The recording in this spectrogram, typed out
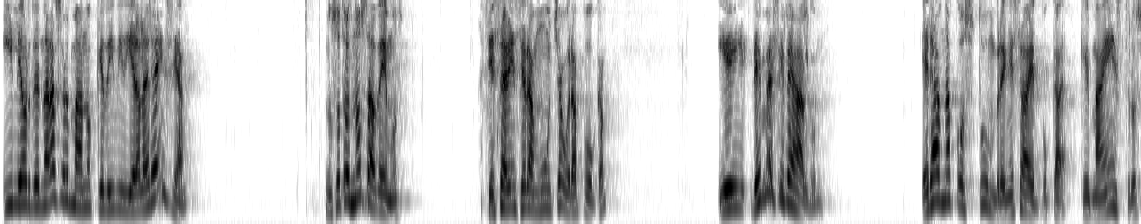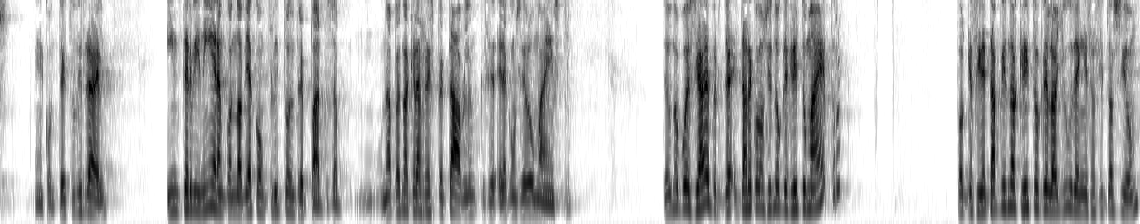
y le ordenara a su hermano que dividiera la herencia. Nosotros no sabemos si esa herencia era mucha o era poca. Y déjenme decirles algo. Era una costumbre en esa época que maestros, en el contexto de Israel, intervinieran cuando había conflictos entre partes. O sea, una persona que era respetable, que era considerado un maestro. Entonces uno puede decir, Ay, pero está reconociendo que Cristo es maestro. Porque si le está pidiendo a Cristo que lo ayude en esa situación,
